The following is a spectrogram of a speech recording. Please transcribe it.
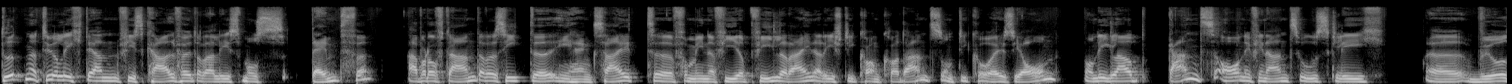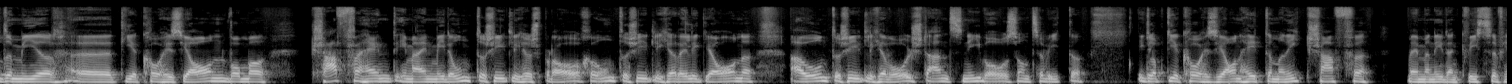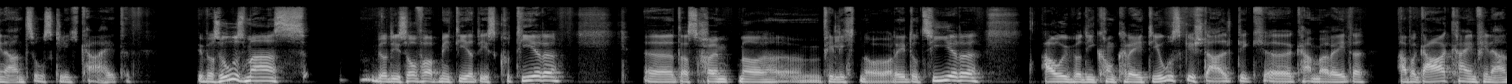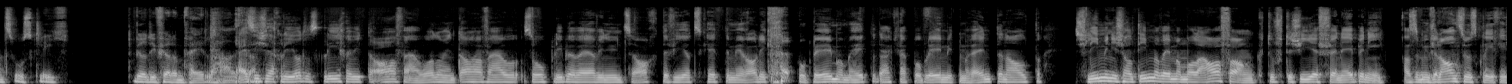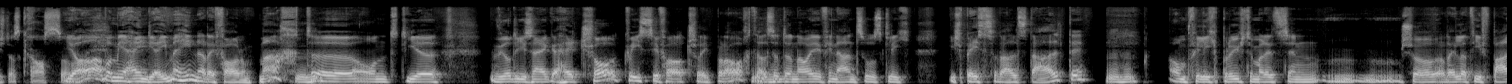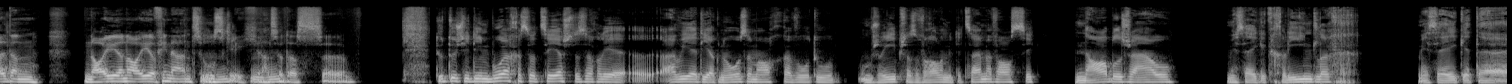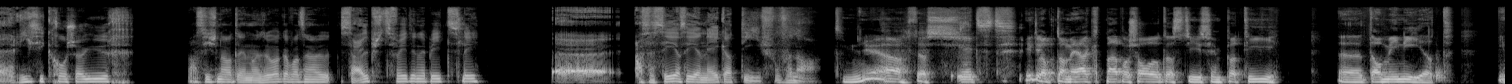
tut natürlich den Fiskalföderalismus dämpfen. Aber auf der anderen Seite, ich habe gesagt, äh, von meinen vier Pfeiler einer ist die Konkordanz und die Kohäsion. Und ich glaube, ganz ohne Finanzausgleich äh, würde wir äh, die Kohäsion, wo wir geschaffen haben, ich meine, mit unterschiedlicher Sprache, unterschiedlicher Religionen, auch unterschiedlicher Wohlstandsniveaus und so weiter. Ich glaube, die Kohäsion hätten wir nicht geschaffen, wenn wir nicht einen gewissen Finanzausgleich gehabt hätten. Über das Ausmaß würde ich sofort mit dir diskutieren. Äh, das könnte man ähm, vielleicht noch reduzieren. Auch über die konkrete Ausgestaltung äh, kann man reden, aber gar kein Finanzausgleich würde ich für einen Fehler halten. Es ist ein bisschen das Gleiche wie der AHV, oder? Wenn der AHV so geblieben wäre wie 1948, hätten wir alle kein Problem und wir hätten auch kein Problem mit dem Rentenalter. Das Schlimme ist halt immer, wenn man mal anfängt auf der schiefen Ebene. Also beim Finanzausgleich ist das krass. Oder? Ja, aber wir haben ja immerhin eine Reform gemacht mhm. äh, und die, würde ich sagen, hat schon gewisse Fortschritte gebracht. Also mhm. Also der neue Finanzausgleich ist besser als der alte. Mhm. Und vielleicht bräuchte man jetzt den, mm, schon relativ bald einen neuen, neuen Finanzausgleich. Mhm. Also das äh, Du tust in deinem Buch so zuerst so ein bisschen, äh, auch wie eine Diagnose machen, wo du umschreibst, also vor allem mit der Zusammenfassung. Nabelschau, wir sagen kleinlich, wir sagen äh, risikoscheu. Was ist noch, dann mal schauen, was noch, selbstzufrieden ein bisschen. Äh, also sehr, sehr negativ auf eine Art. Ja, das, Jetzt, ich glaube, da merkt man aber schon, dass die Sympathie äh, dominiert.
